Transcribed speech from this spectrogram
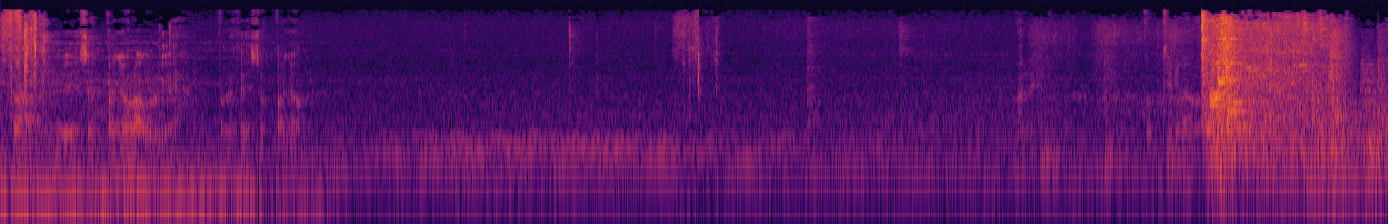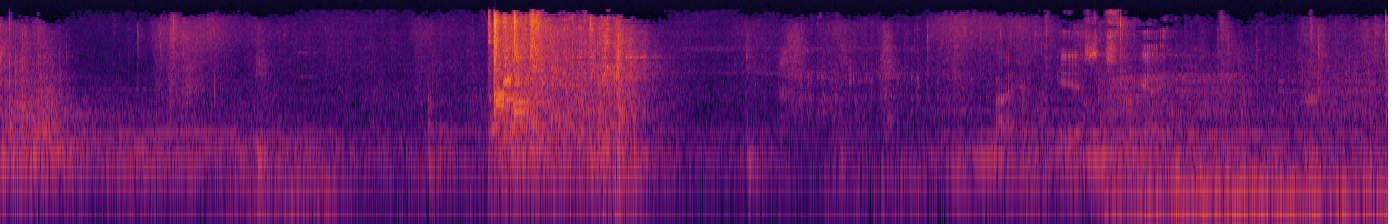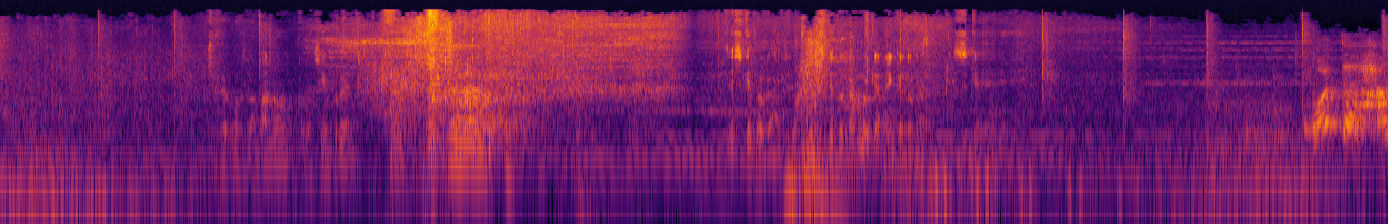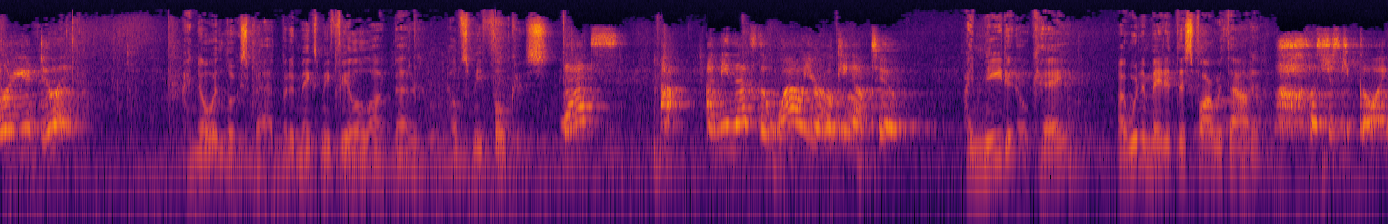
Esta es española porque parece eso español. Siempre. Ah. Tienes que tocar, tienes que tocar lo que no hay que tocar. Es que... What the hell are you doing? I know it looks bad, but it makes me feel a lot better. Helps me focus. That's. I, I mean, that's the WAU you're hooking up to. I need it, okay? I wouldn't have made it this far without it. Let's just keep going.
